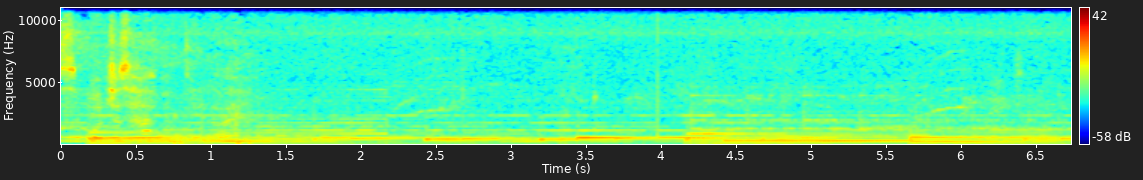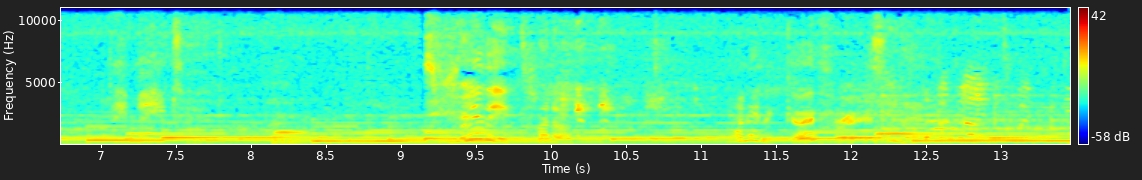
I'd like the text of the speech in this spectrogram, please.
So what just happened, Eli? They mated. It's really kind of wanting to go for it, isn't it? There they go, there they.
